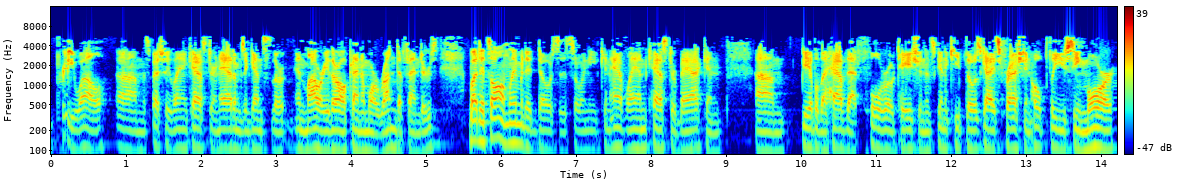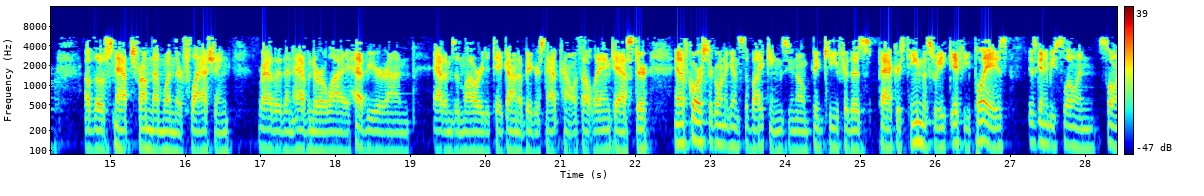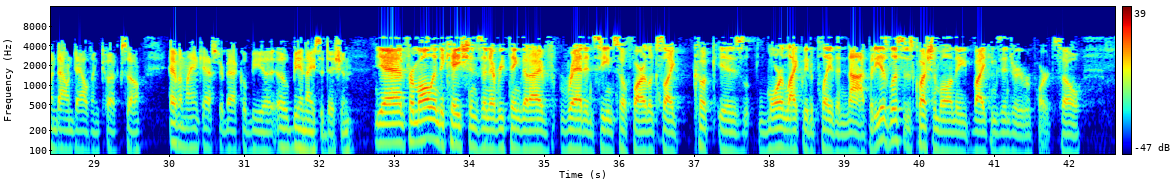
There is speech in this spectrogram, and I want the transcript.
pretty well, um, especially Lancaster and Adams against the and Lowry. They're all kind of more run defenders, but it's all in limited doses. So when you can have Lancaster back and um, be able to have that full rotation, it's going to keep those guys fresh, and hopefully you see more of those snaps from them when they're flashing, rather than having to rely heavier on Adams and Lowry to take on a bigger snap count without Lancaster. And of course, they're going against the Vikings. You know, big key for this Packers team this week, if he plays, is going to be slowing slowing down Dalvin Cook. So having Lancaster back will be a it'll be a nice addition. Yeah, and from all indications and everything that I've read and seen so far, looks like Cook is more likely to play than not. But he is listed as questionable on the Vikings injury report, so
